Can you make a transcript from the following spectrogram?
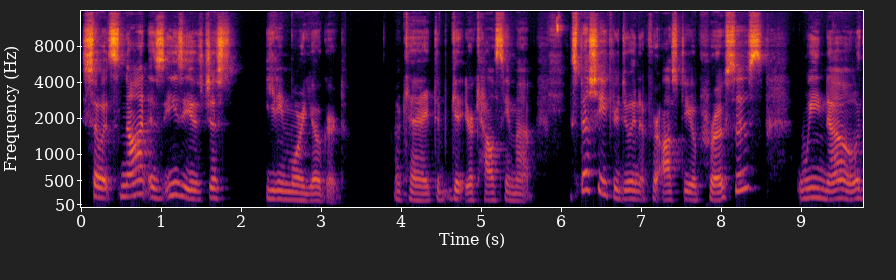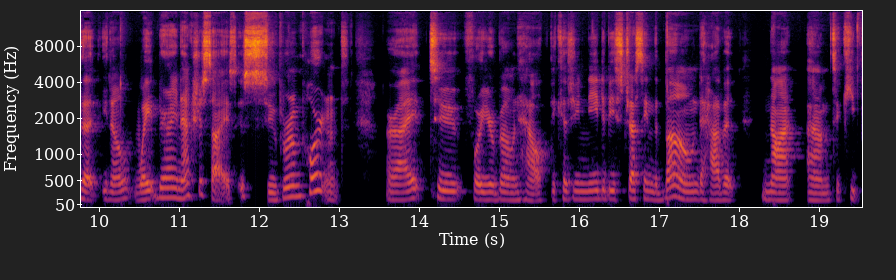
So it's not as easy as just eating more yogurt, okay, to get your calcium up. Especially if you're doing it for osteoporosis, we know that, you know, weight bearing exercise is super important, all right, to for your bone health because you need to be stressing the bone to have it not um, to keep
